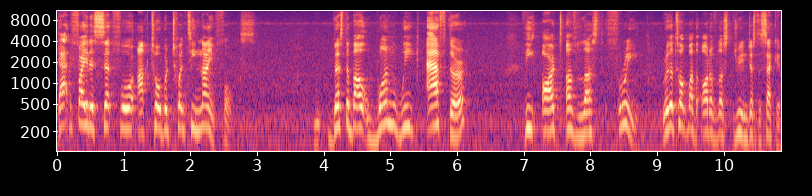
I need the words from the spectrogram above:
That fight is set for October 29th, folks. Just about one week after The Art of Lust 3. We're going to talk about The Art of Lust 3 in just a second.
